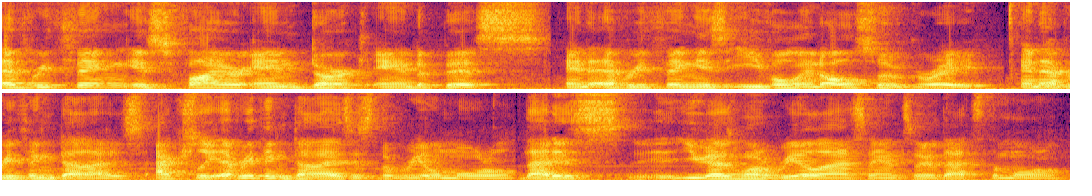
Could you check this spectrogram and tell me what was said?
everything is fire and dark and abyss, and everything is evil and also great, and everything dies. Actually, everything dies is the real moral. That is, you guys want a real ass answer? That's the moral.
